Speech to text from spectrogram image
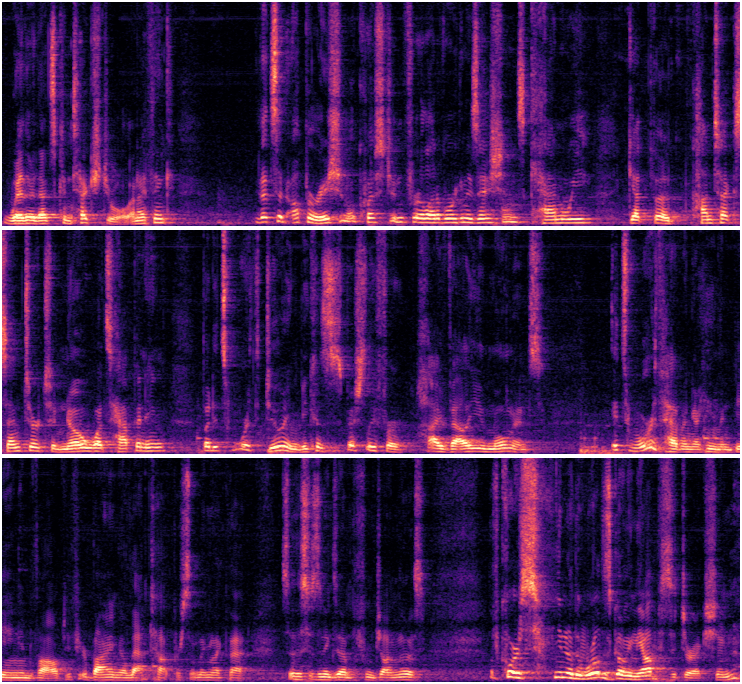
whether that's contextual. And I think that's an operational question for a lot of organizations. Can we get the contact center to know what's happening but it's worth doing because especially for high value moments, it's worth having a human being involved if you're buying a laptop or something like that. So this is an example from John Lewis. Of course, you know, the world is going the opposite direction,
